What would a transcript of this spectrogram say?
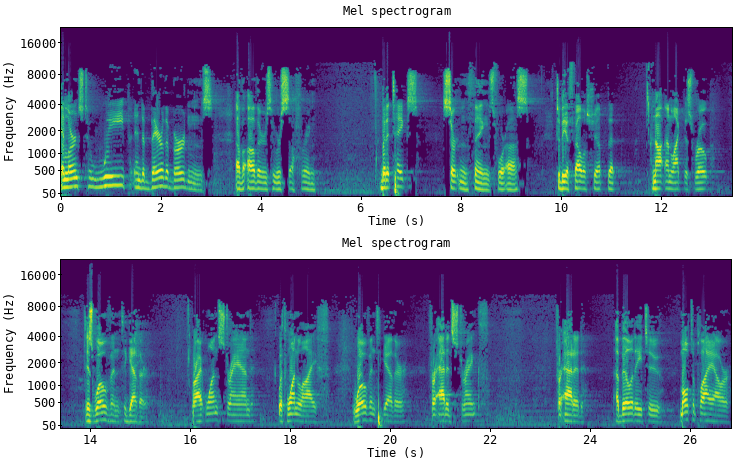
and learns to weep and to bear the burdens of others who are suffering. But it takes certain things for us to be a fellowship that, not unlike this rope, is woven together. Right? One strand with one life, woven together for added strength, for added ability to multiply our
